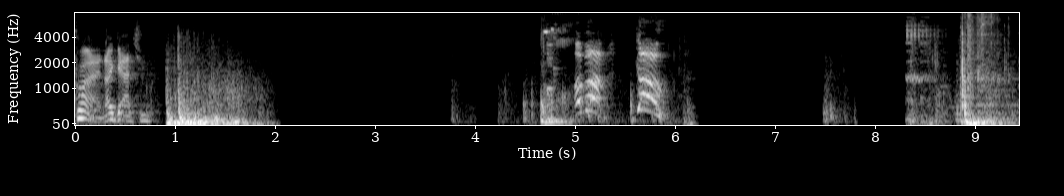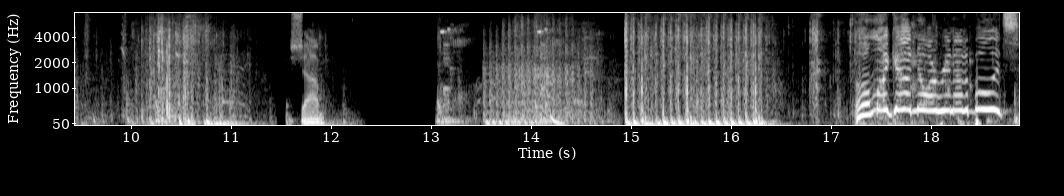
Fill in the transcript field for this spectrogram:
Crying. I got you. I'm up. Go. Nice job. Oh my god, no, I ran out of bullets.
